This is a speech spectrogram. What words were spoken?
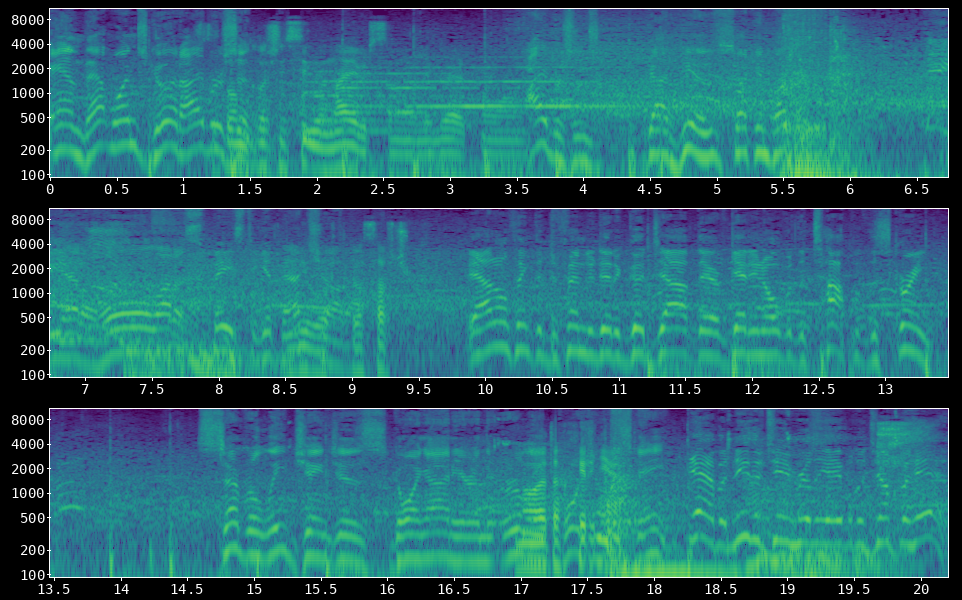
And that one's good, Iverson. очень сильно на Айверсона налегает, Iverson's got his second bucket. He had a whole lot of space to get that shot. Красавчик. Yeah, I don't think the defender did a good job there of getting over the top of the screen. Several lead changes going on here in the early no, portion of this game. Yeah, but neither team really able to jump ahead.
